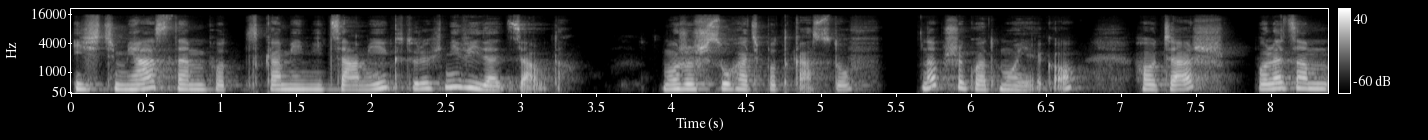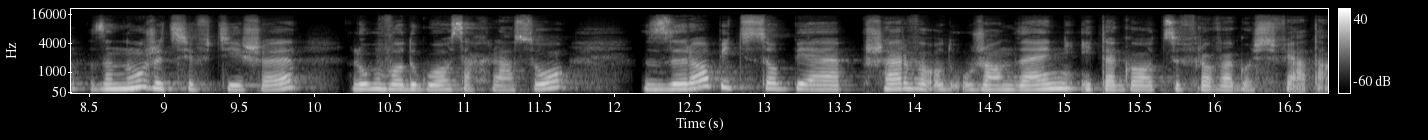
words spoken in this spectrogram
iść miastem pod kamienicami, których nie widać z auta. Możesz słuchać podcastów, na przykład mojego, chociaż polecam zanurzyć się w ciszy lub w odgłosach lasu, zrobić sobie przerwę od urządzeń i tego cyfrowego świata.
